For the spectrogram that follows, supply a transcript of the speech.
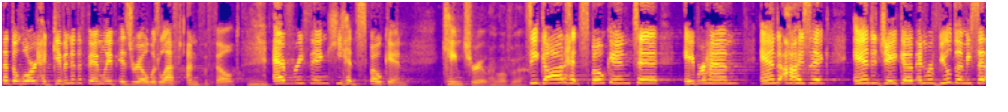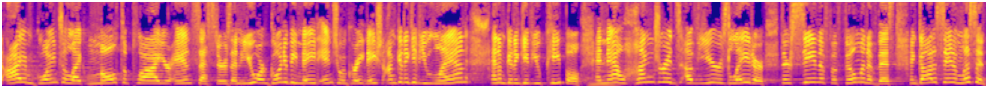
that the Lord had given to the family of Israel was left unfulfilled. Mm. Everything he had spoken came true. I love that. See, God had spoken to Abraham and Isaac and to Jacob and revealed to them. He said, I am going to like multiply your ancestors and you are going to be made into a great nation. I'm going to give you land and I'm going to give you people. And mm. now, hundreds of years later, they're seeing the fulfillment of this. And God is saying to them, listen,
